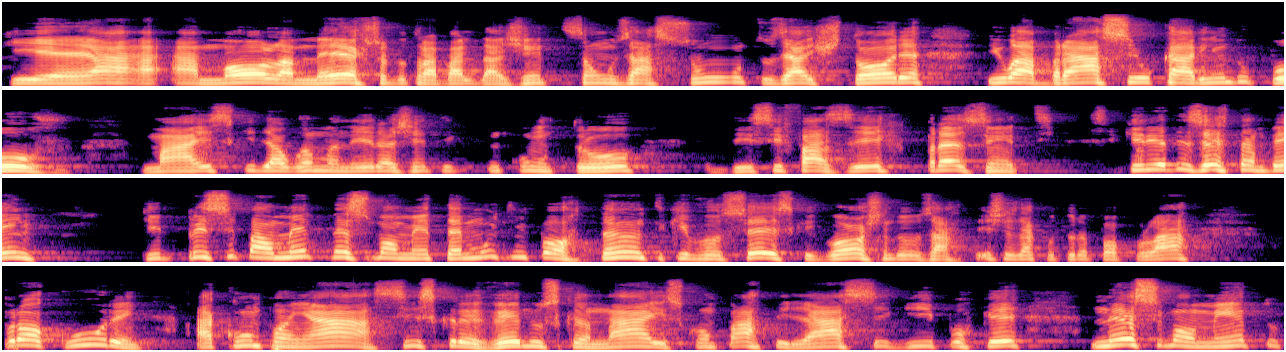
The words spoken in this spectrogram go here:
que é a, a, mola mestra do trabalho da gente, são os assuntos, é a história e o abraço e o carinho do povo, mas que de alguma maneira a gente encontrou de se fazer presente. Queria dizer também que, principalmente nesse momento, é muito importante que vocês que gostam dos artistas da cultura popular procurem acompanhar, se inscrever nos canais, compartilhar, seguir, porque nesse momento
